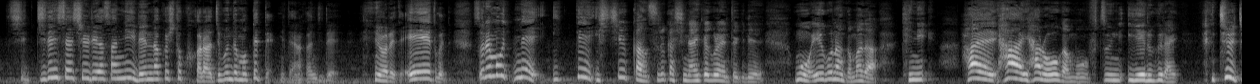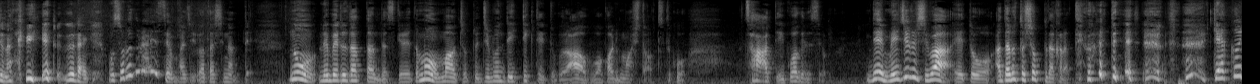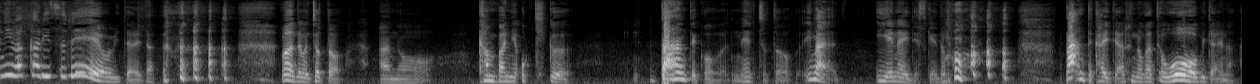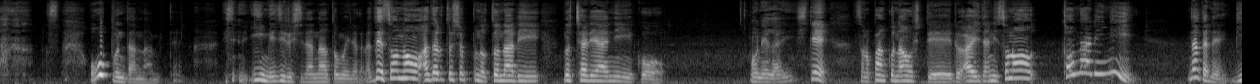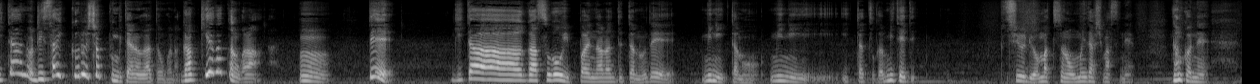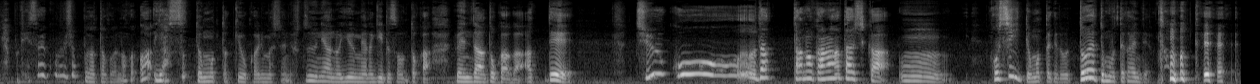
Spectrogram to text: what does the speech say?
自転車修理屋さんに連絡しとくから自分で持ってって、みたいな感じで 言われて、ええー、とか言って。それもね、行って1週間するかしないかぐらいの時で、もう英語なんかまだ気に、はい、はい、ハローがもう普通に言えるぐらい、躊躇なく言えるぐらい、もうそれぐらいですよ、マジ、私なんて。のレベルだったんですけれども、まあちょっと自分で行ってきてって言うから、ああ、わかりました、つってこう、さーって行くわけですよ。で、目印は、えっ、ー、と、アダルトショップだからって言われて 逆に分かりづれえよ、みたいな。まあでもちょっと、あの、看板に大きく、バーンってこうね、ちょっと、今、言えないですけれども バンって書いてあるのがあって、おおみたいな。オープンだな、みたいな。いい目印だなと思いながら。で、そのアダルトショップの隣のチャリアに、こう、お願いして、そのパンク直している間に、その隣に、なんかね、ギターのリサイクルショップみたいなのがあったのかな楽器屋だったのかなうん。で、ギターがすごいいっぱい並んでたので、見に行ったの見に行ったとか見て修理を待つのを思い出しますね。なんかねやっぱリサイクルショップだったからなんかあ安って思った記憶ありましたね。普通にあの有名なギブソンとかフェンダーとかがあって中古だったのかな確か。うん。欲しいって思ったけどどうやって持って帰るんだよと思って。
